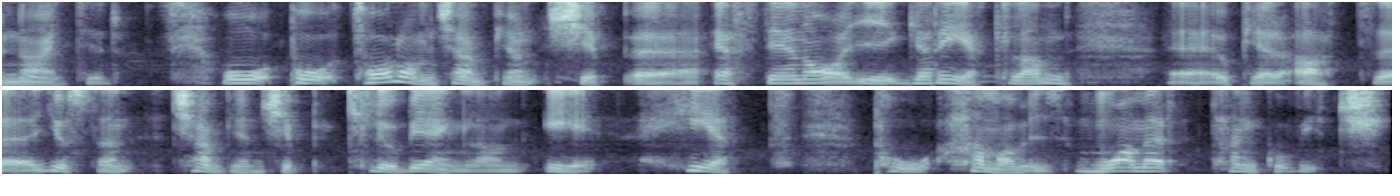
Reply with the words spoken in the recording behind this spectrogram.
United. Och på tal om Championship, eh, SDNA i Grekland Eh, uppger att eh, just en Championship-klubb i England är het på Hammarbys Muamer Tankovic.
